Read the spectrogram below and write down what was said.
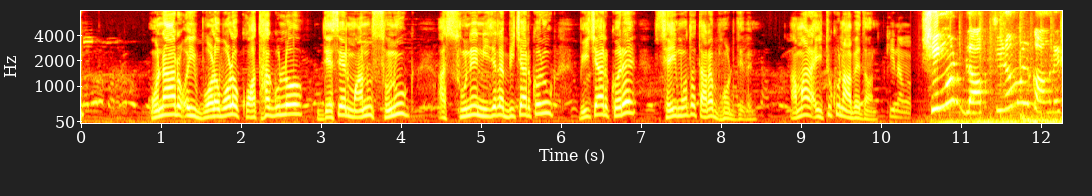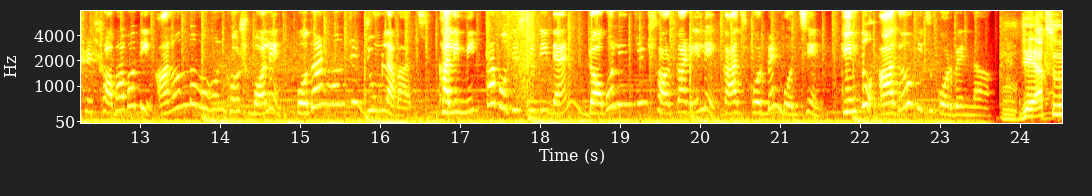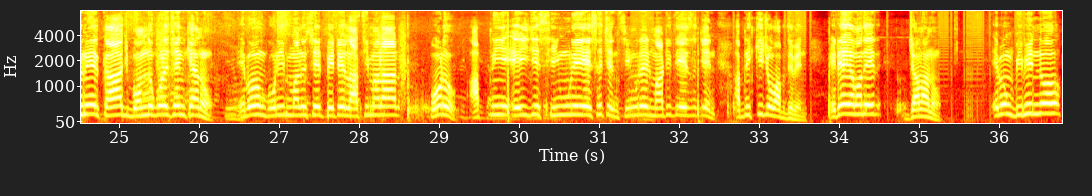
ওনার ওই বড় বড় কথাগুলো দেশের মানুষ শুনুক আর শুনে নিজেরা বিচার করুক। বিচার করে সেই মতো তারা ভোট দেবেন। আমার এইটুকুন আবেদন। কি নাম? সিঙ্গুর ব্লক তৃণমূল কংগ্রেসের সভাপতি আনন্দমোহন ঘোষ বলেন প্রধানমন্ত্রী জুমলাবাজ। খালি মিথ্যা প্রতিশ্রুতি দেন ডবল ইঞ্জিন সরকার এলে কাজ করবেন বলছেন কিন্তু আদৌ কিছু করবেন না। যে একশো দিনের কাজ বন্ধ করেছেন কেন? এবং গরিব মানুষের পেটে লাথি মারার পরও আপনি এই যে সিঙ্গুরে এসেছেন সিঙ্গুরের মাটিতে এসেছেন আপনি কি জবাব দেবেন? এটাই আমাদের জানানো। এবং বিভিন্ন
